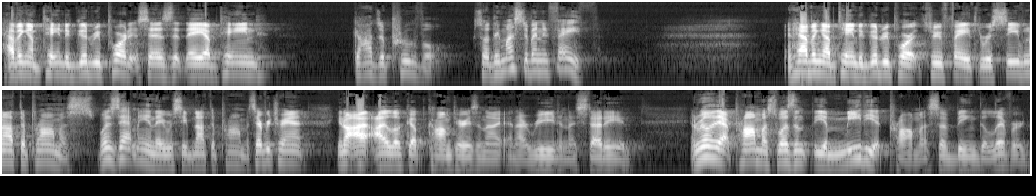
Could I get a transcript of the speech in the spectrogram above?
Having obtained a good report, it says that they obtained God's approval. So they must have been in faith. And having obtained a good report through faith, receive not the promise. What does that mean? They receive not the promise. Every trans, you know, I, I, look up commentaries and I, and I read and I study. And, and really, that promise wasn't the immediate promise of being delivered,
